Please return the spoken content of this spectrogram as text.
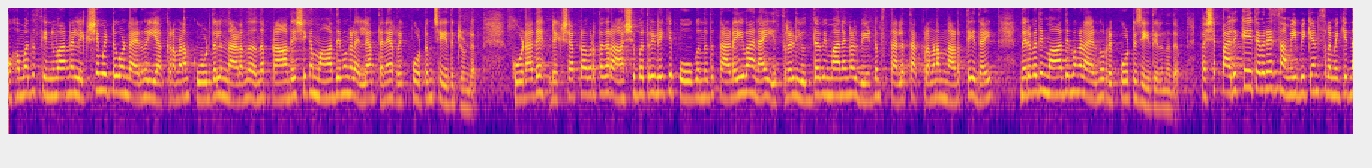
മുഹമ്മദ് സിൻവാറിനെ ലക്ഷ്യമിട്ടുകൊണ്ടായിരുന്നു ഈ ആക്രമണം കൂടുതലും നടന്നതെന്ന് പ്രാദേശിക മാധ്യമങ്ങളെല്ലാം തന്നെ റിപ്പോർട്ടും ചെയ്തിട്ടുണ്ട്. കൂടാതെ രക്ഷാപ്രവർത്തകർ ആശുപത്രിയിലേക്ക് പോകുന്നത് തടയുവാനായി ഇസ്രയേൽ യുദ്ധവിമാനങ്ങൾ വീണ്ടും സ്ഥലത്ത് ആക്രമണം നടത്തിയതായി നിരവധി മാധ്യമങ്ങളായിരുന്നു റിപ്പോർട്ട് ചെയ്തിരുന്നത്. പക്ഷെ പരിക്കേറ്റവരെ സമീപിക്കാൻ ശ്രമിക്കുന്ന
